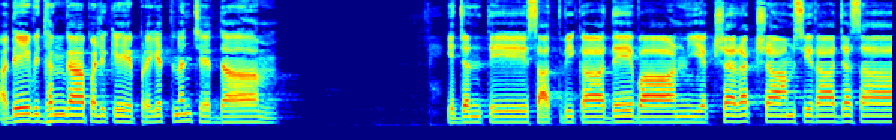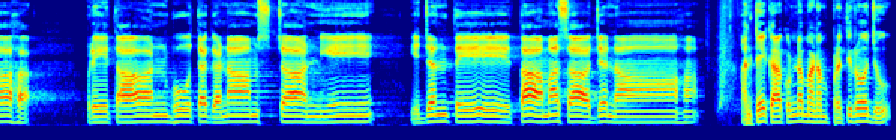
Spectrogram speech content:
అదేవిధంగా పలికే ప్రయత్నం చేద్దాం. యజంతే సాత్వికా దేవాన్ యక్షరక్షాంసి రాజసాः ప్రేతాన్ భూతగణాంశ్చాన్యే యజంతే తామసా జనా. అంతేకాకుండా మనం ప్రతిరోజు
